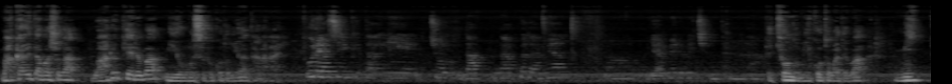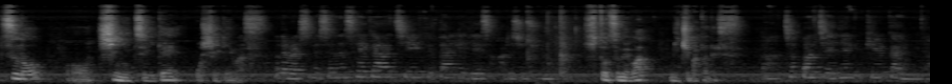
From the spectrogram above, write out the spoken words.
まかれた場所が悪ければ実を結ぶことにはならない。나, 나쁘다면 어, 열매를 맺지 못합니다. で今日の御言葉では3つのお地について教えています 오늘 말씀에서는 세 가지 그 땅에 대해서 가르쳐 줍니다. 1つ目は道端です 어, 첫 번째는 길가입니다.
